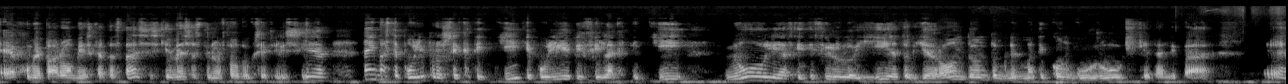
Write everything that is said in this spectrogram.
έχουμε παρόμοιες καταστάσεις και μέσα στην Ορθόδοξη Εκκλησία να είμαστε πολύ προσεκτικοί και πολύ επιφυλακτικοί με όλη αυτή τη φιλολογία των γερόντων, των πνευματικών γκουρού κτλ. Ε,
